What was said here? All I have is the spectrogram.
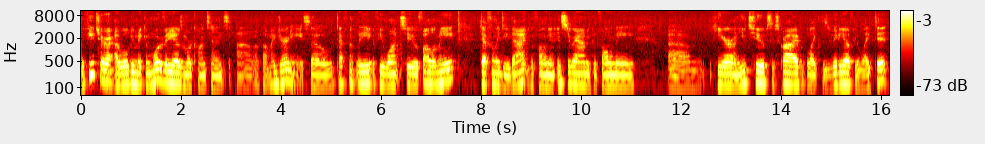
in the future, I will be making more videos, more content um, about my journey. So definitely, if you want to follow me, definitely do that. You can follow me on Instagram. You can follow me um, here on YouTube. Subscribe, like this video if you liked it.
